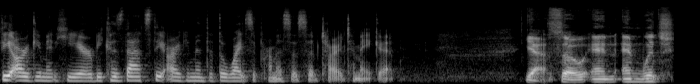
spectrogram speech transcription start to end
the argument here because that's the argument that the white supremacists have tried to make it. Yeah. So and and which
